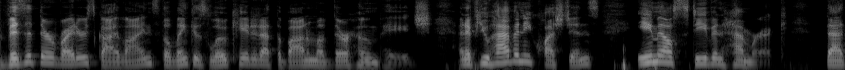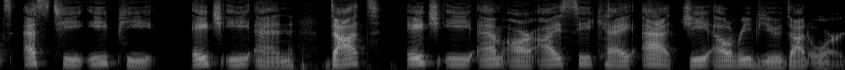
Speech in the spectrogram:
Visit their writer's guidelines. The link is located at the bottom of their homepage. And if you have any questions, email Stephen Hemrick. That's S T E P H E N dot H E M R I C K at glreview.org.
